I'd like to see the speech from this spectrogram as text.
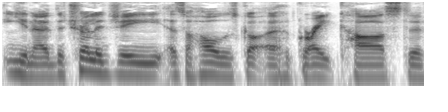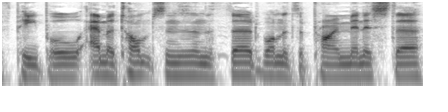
you know the trilogy as a whole has got a great cast of people. Emma thompson's in the third one as the prime minister.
